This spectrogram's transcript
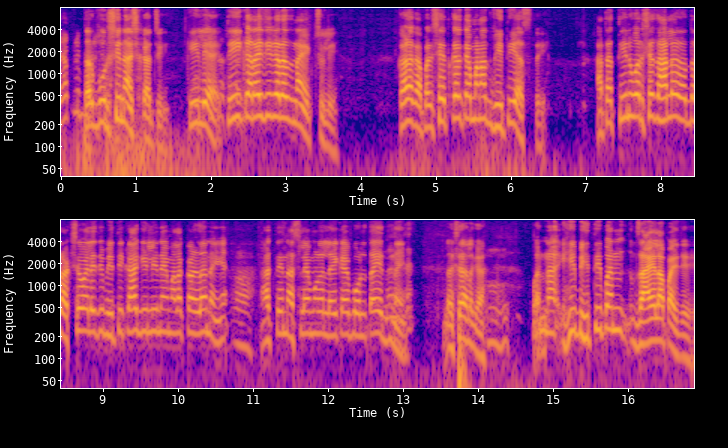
ते आपली तर बुरशीनाशकाची. केली आहे. ती करायची गरज नाही ॲक्च्युली कळलं का? पण शेतकऱ्याच्या मनात भीती असते. आता तीन वर्ष झालं द्राक्षवाल्याची भीती का गेली नाही मला कळलं नाही. आज ते नसल्यामुळे लय काय बोलता येत नाही. लक्षात आलं का. पण ही भीती पण जायला पाहिजे.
